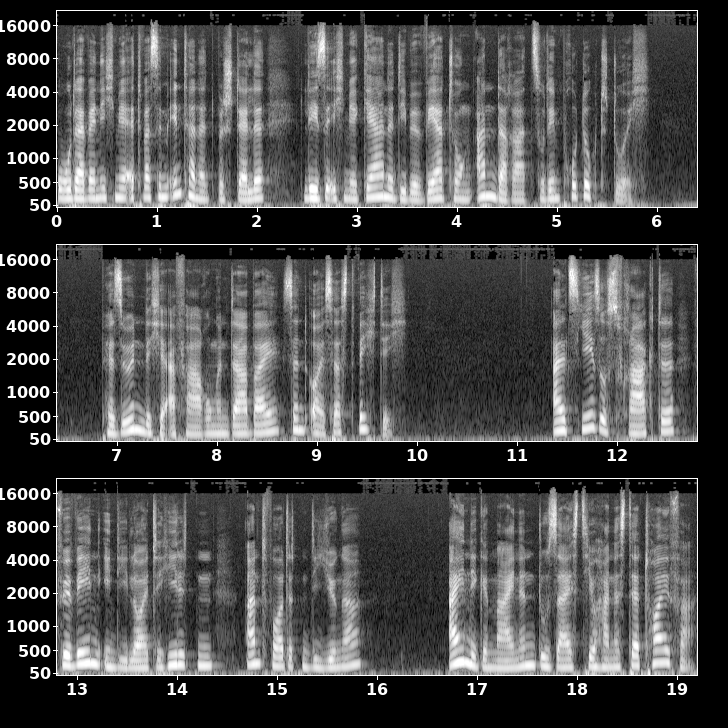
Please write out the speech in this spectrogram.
Oder wenn ich mir etwas im Internet bestelle, lese ich mir gerne die Bewertung anderer zu dem Produkt durch. Persönliche Erfahrungen dabei sind äußerst wichtig. Als Jesus fragte, für wen ihn die Leute hielten, antworteten die Jünger Einige meinen, du seist Johannes der Täufer.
